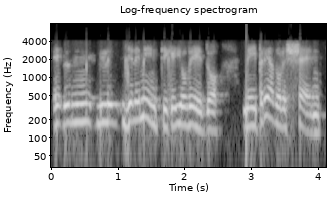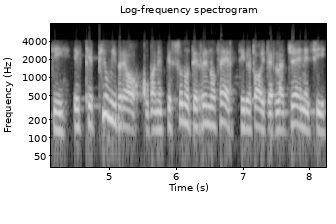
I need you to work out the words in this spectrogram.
E, gli elementi che io vedo nei preadolescenti e che più mi preoccupano e che sono terreno fertile poi per la genesi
